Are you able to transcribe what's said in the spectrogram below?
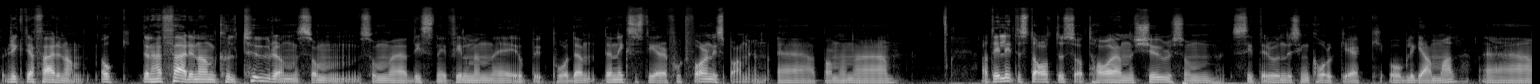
Riktiga Ferdinand. Och den här Ferdinand-kulturen som, som eh, Disney-filmen är uppbyggd på, den, den existerar fortfarande i Spanien. Eh, att, man, eh, att det är lite status att ha en tjur som sitter under sin korkek och blir gammal. Eh,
